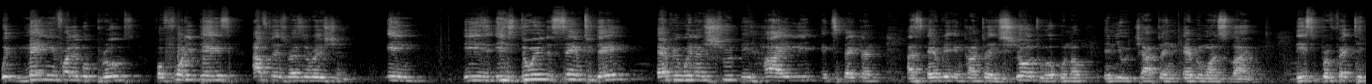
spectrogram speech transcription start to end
with many infallible proofs for 40 days after his resurrection. In, he's doing the same today. Every winner should be highly expectant as every encounter is sure to open up a new chapter in everyone's life. This prophetic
